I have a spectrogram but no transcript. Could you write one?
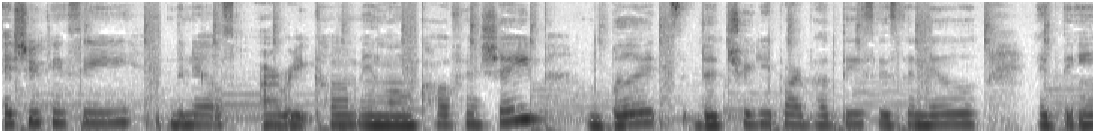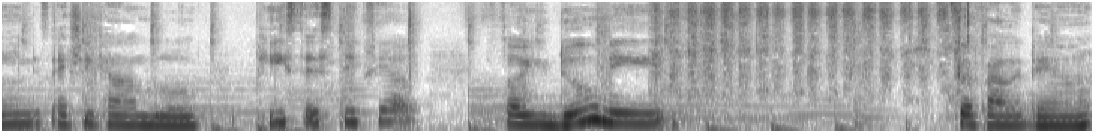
As you can see, the nails already come in long coffin shape, but the tricky part about this is the nail at the end is actually kind of a little piece that sticks out. So you do need to file it down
